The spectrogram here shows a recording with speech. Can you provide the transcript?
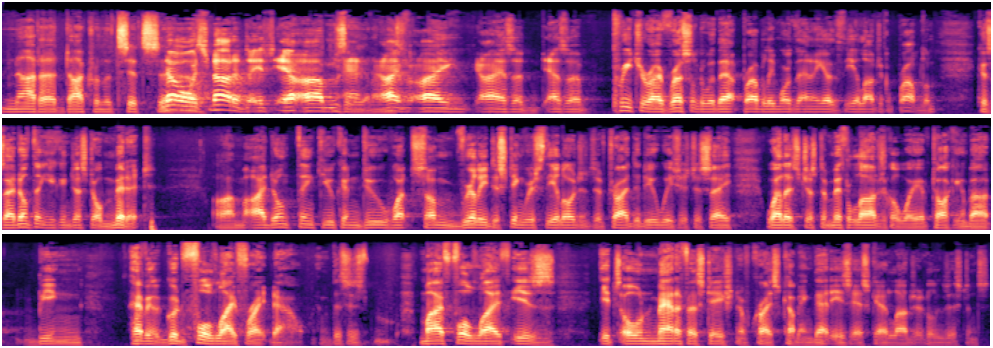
not a doctrine that sits. Uh, No, it's not. A, it's um, Easily. I, I, as a as a preacher, I've wrestled with that probably more than any other theological problem, because I don't think you can just omit it. Um, I don't think you can do what some really distinguished theologians have tried to do, which is to say, well, it's just a mythological way of talking about being having a good full life right now. This is my full life is its own manifestation of Christ's coming. That is eschatological existence.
